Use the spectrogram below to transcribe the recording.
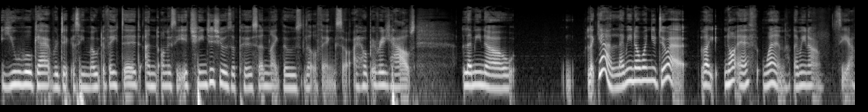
you will get ridiculously motivated. And honestly it changes you as a person like those little things. So i hope it really helps. Let me know like yeah let me know when you do it. Like not if when. Let me know. See ya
